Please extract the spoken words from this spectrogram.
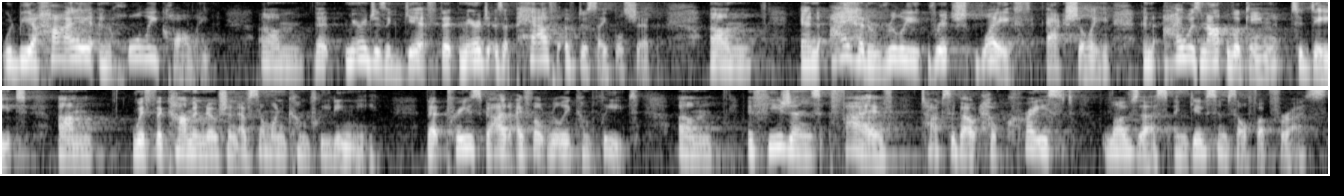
would be a high and holy calling. Um, that marriage is a gift, that marriage is a path of discipleship. Um, and I had a really rich life, actually. And I was not looking to date um, with the common notion of someone completing me. That, praise God, I felt really complete. Um, Ephesians 5 talks about how Christ loves us and gives himself up for us.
